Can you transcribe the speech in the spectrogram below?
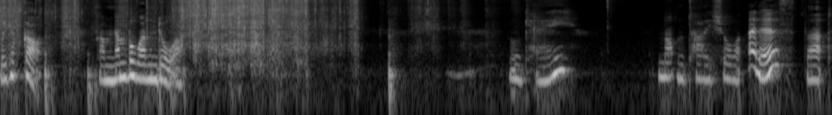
we have got from number one door. Okay, not entirely sure what that is, but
